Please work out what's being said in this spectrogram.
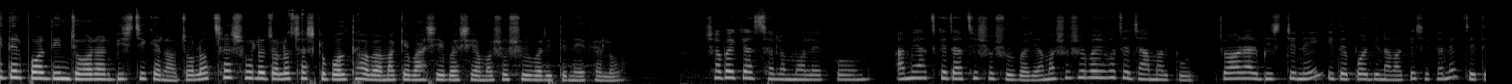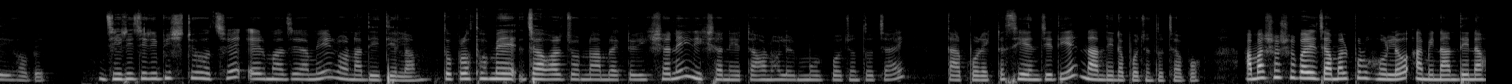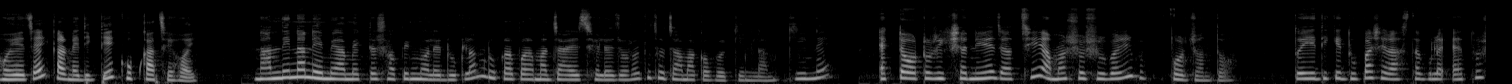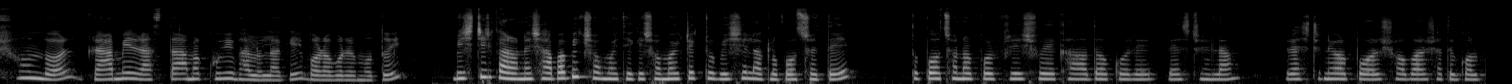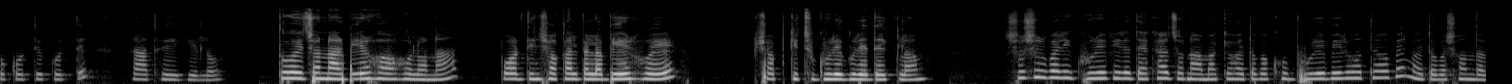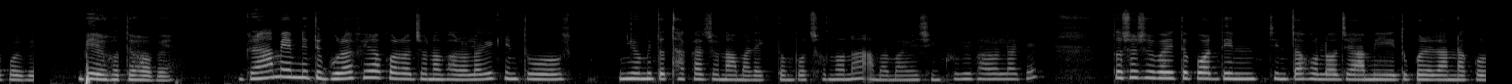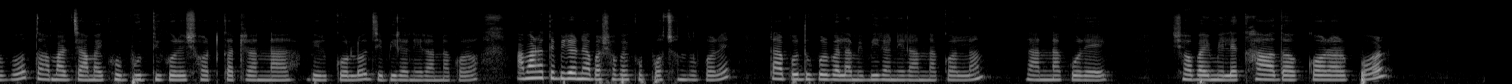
ঈদের পর দিন জ্বর আর বৃষ্টি কেন? জলোচ্ছ্বাস হলো, জলোচ্ছ্বাসকে বলতে হবে আমাকে ভাসিয়ে ভাসিয়ে আমার শ্বশুর বাড়িতে নিয়ে ফেলো। সবাইকে আসসালামু আলাইকুম। আমি আজকে যাচ্ছি শ্বশুরবাড়ি। আমার শ্বশুরবাড়ি হচ্ছে জামালপুর। জ্বর আর বৃষ্টি নেই, ঈদের পর দিন আমাকে সেখানে যেতেই হবে। ঝিরিঝিরি বৃষ্টি হচ্ছে, এর মাঝে আমি রওনা দিয়ে দিলাম। তো প্রথমে যাওয়ার জন্য আমরা একটা রিক্সা নিই। রিক্সা নিয়ে টাউন হলের মোড় পর্যন্ত যাই। তারপর একটা সিএনজি দিয়ে নান্দিনা পর্যন্ত যাব। আমার শ্বশুরবাড়ি জামালপুর হলেও আমি নান্দিনা হয়ে যাই কারণ এদিক দিয়ে খুব কাছে হয়। নান্দিনা নেমে আমি একটা শপিং মলে ঢুকলাম। ঢুকার পর আমার জায়ের ছেলের জন্য কিছু জামা কাপড় কিনলাম। কিনে একটা অটো রিক্সা নিয়ে যাচ্ছি আমার শ্বশুরবাড়ির পর্যন্ত। তো এদিকে দুপাশে রাস্তাগুলো এত সুন্দর, গ্রামের রাস্তা আমার খুবই ভালো লাগে বরাবরের মতোই। বৃষ্টির কারণে স্বাভাবিক সময় থেকে সময়টা একটু বেশি লাগল পৌঁছতে। তো পৌঁছানোর পর ফ্রেশ হয়ে খাওয়া দাওয়া করে রেস্ট নিলাম। রেস্ট নেওয়ার পর সবার সাথে গল্প করতে করতে রাত হয়ে গেল। তো এই জন্য আর বের হওয়া হলো না। পরদিন সকালবেলা বের হয়ে সব কিছু ঘুরে ঘুরে দেখলাম। শ্বশুরবাড়ি ঘুরে ফিরে দেখার জন্য আমাকে হয়তোবা খুব ভোরে বের হতে হবে, নয়তোবা সন্ধ্যার পর বে- বের হতে হবে। গ্রাম এমনিতে ঘোরাফেরা করার জন্য ভালো লাগে, কিন্তু নিয়মিত থাকার জন্য আমার একদম পছন্দ না। আমার ময়মনসিং খুবই ভালো লাগে। তো শ্বশুরবাড়িতে পরদিন চিন্তা হলো যে আমি দুপুরে রান্না করব। তো আমার জামাই খুব বুদ্ধি করে শর্টকাট রান্না বের করল যে বিরিয়ানি রান্না করো। আমার হাতে বিরিয়ানি আবার সবাই খুব পছন্দ করে। তারপর দুপুরবেলা আমি বিরিয়ানি রান্না করলাম। রান্না করে সবাই মিলে খাওয়া দাওয়া করার পর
